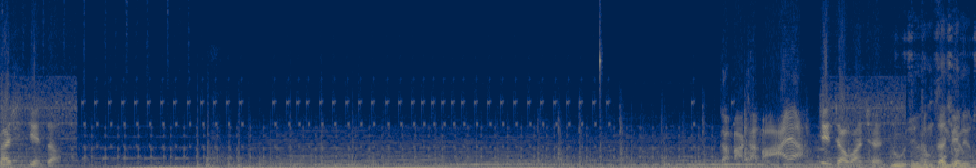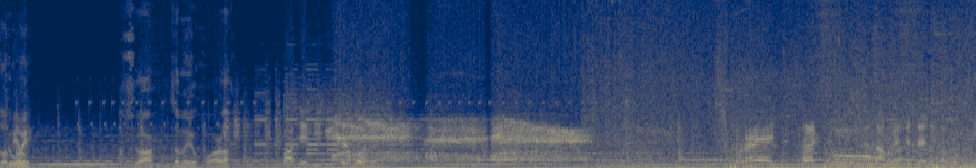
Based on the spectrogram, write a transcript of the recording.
开始建造。干嘛干嘛呀？建造完成。陆军航空兵就位。雪儿，咱们有活了。发现敌军渗透者。单位正在受到攻击。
